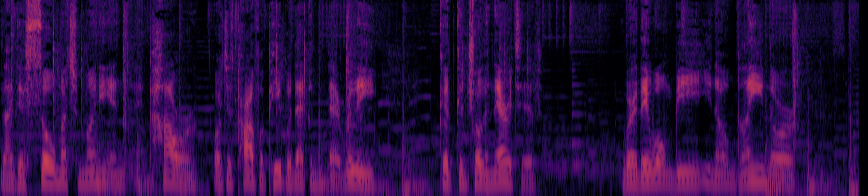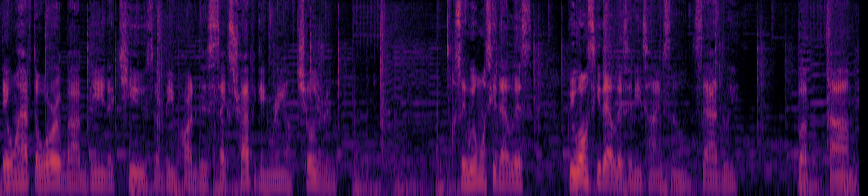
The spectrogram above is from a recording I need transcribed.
like there's so much money and, and power, or just powerful people that could that really could control the narrative, where they won't be, you know, blamed or they won't have to worry about being accused of being part of this sex trafficking ring of children. So we won't see that list. We won't see that list anytime soon, sadly. But um,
